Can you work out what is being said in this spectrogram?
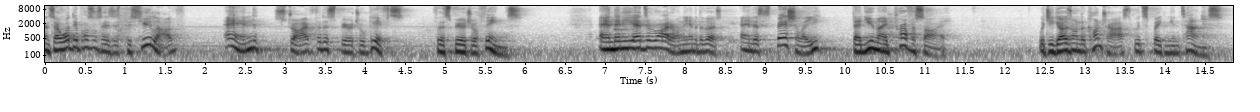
And so, what the apostle says is pursue love and strive for the spiritual gifts, for the spiritual things. And then he adds a writer on the end of the verse, and especially that you may prophesy, which he goes on to contrast with speaking in tongues.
